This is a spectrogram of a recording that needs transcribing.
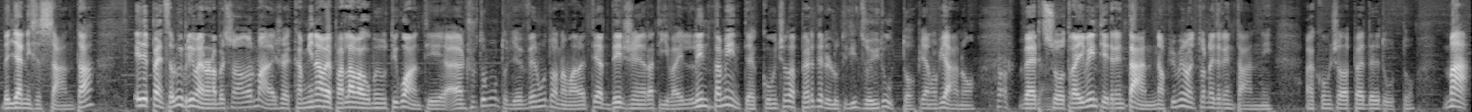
degli anni 60. E pensa, lui prima era una persona normale, cioè camminava e parlava come tutti quanti. A un certo punto gli è venuta una malattia degenerativa e lentamente ha cominciato a perdere l'utilizzo di tutto, piano piano, verso tra i 20 e i 30 anni, no, più o meno intorno ai 30 anni ha cominciato a perdere tutto. Ma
